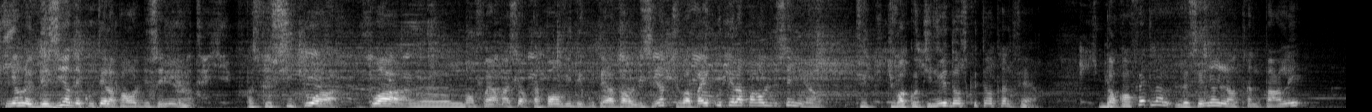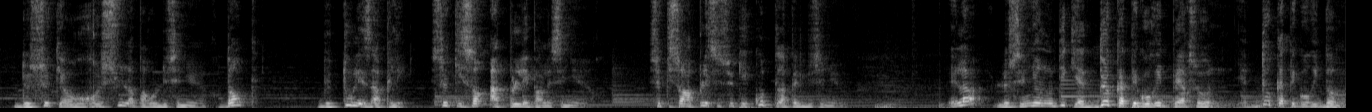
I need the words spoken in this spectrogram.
qui ont le désir d'écouter la parole du Seigneur. Parce que si toi, toi, euh, mon frère, ma soeur, t'as pas envie d'écouter la parole du Seigneur, tu vas pas écouter la parole du Seigneur. Tu, tu vas continuer dans ce que tu es en train de faire. Donc en fait là, le Seigneur il est en train de parler de ceux qui ont reçu la parole du Seigneur. Donc de tous les appelés, ceux qui sont appelés par le Seigneur. Ceux qui sont appelés, c'est ceux qui écoutent l'appel du Seigneur. Et là, le Seigneur nous dit qu'il y a deux catégories de personnes. Il y a deux catégories d'hommes.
